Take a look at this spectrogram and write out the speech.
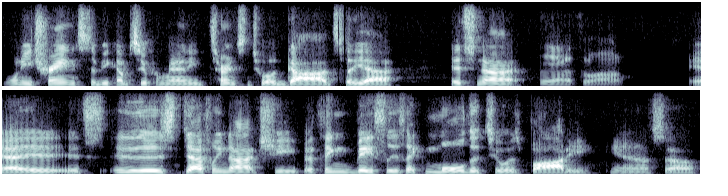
when he trains to become Superman, he turns into a god. So yeah, it's not. Yeah, that's wild. Yeah, it, it's it's definitely not cheap. The thing basically is like molded to his body, you know. So,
